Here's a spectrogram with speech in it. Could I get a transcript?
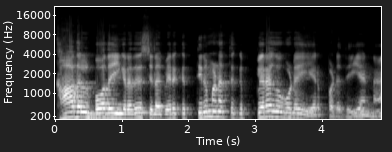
காதல் போதைங்கிறது சில பேருக்கு திருமணத்துக்கு பிறகு கூட ஏற்படுது. ஏன்னா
